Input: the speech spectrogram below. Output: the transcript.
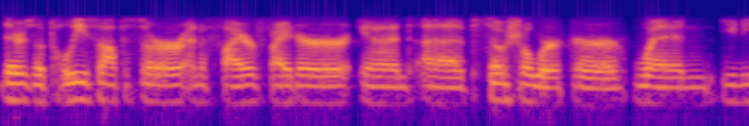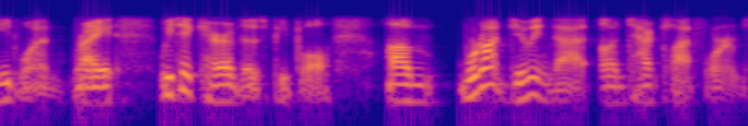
there's a police officer and a firefighter and a social worker when you need one, right? We take care of those people. Um, we're not doing that on tech platforms.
